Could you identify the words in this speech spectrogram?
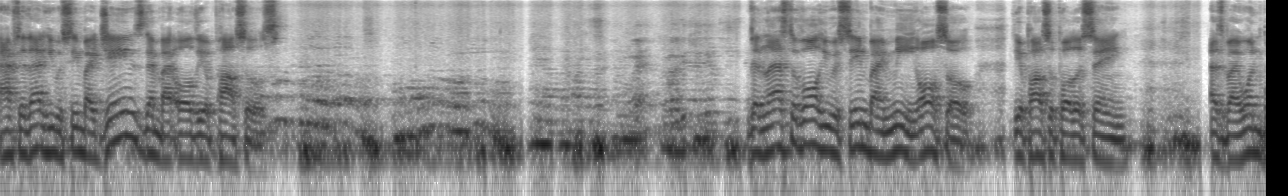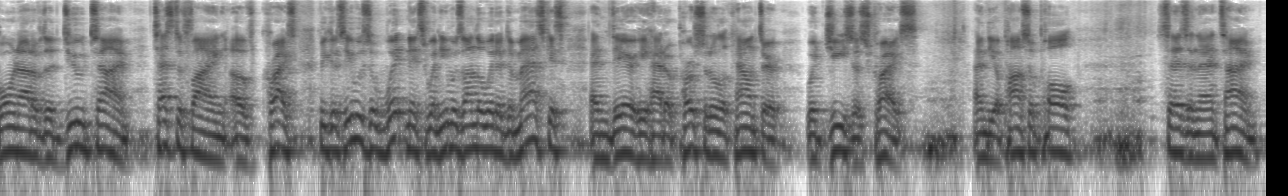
After that, he was seen by James, then by all the apostles. Then, last of all, he was seen by me also, the apostle Paul is saying, as by one born out of the due time, testifying of Christ, because he was a witness when he was on the way to Damascus, and there he had a personal encounter with Jesus Christ. And the Apostle Paul says in that time,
